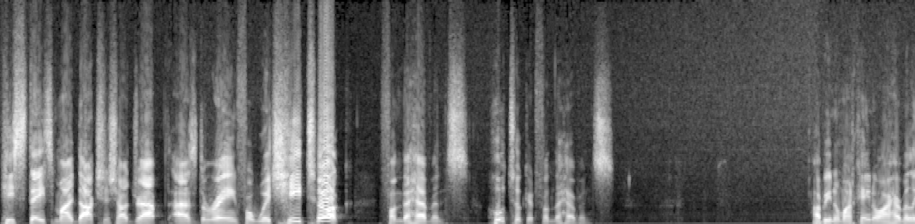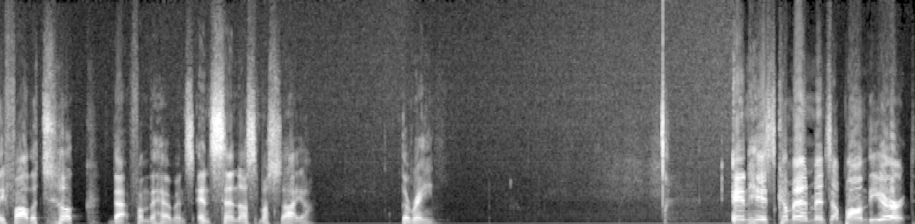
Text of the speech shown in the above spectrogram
He states, My doctrine shall drop as the rain, for which he took from the heavens. Who took it from the heavens? Avinu Malkeinu, our Heavenly Father, took that from the heavens and sent us Messiah, the rain. And his commandments upon the earth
